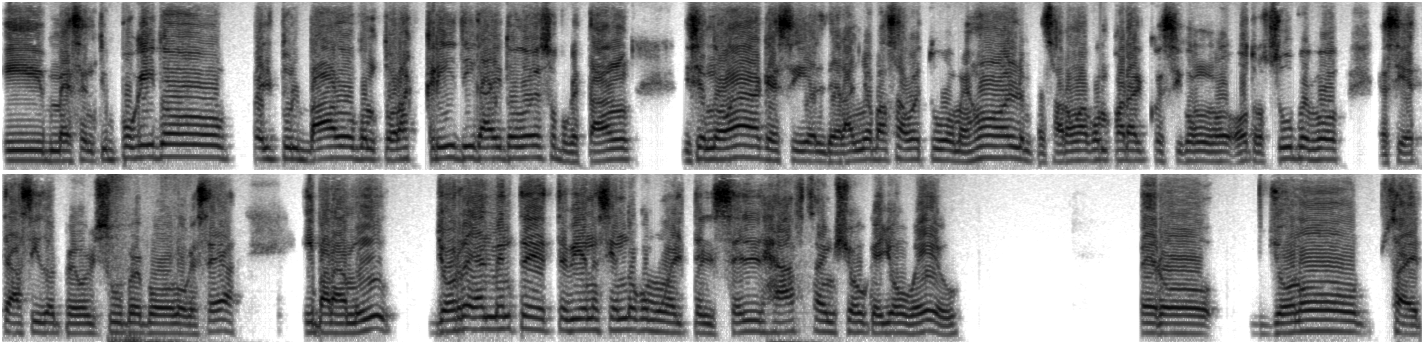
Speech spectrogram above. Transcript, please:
Y me sentí un poquito perturbado con todas las críticas y todo eso, porque estaban diciendo, ah, que si el del año pasado estuvo mejor, empezaron a comparar que si con otro Super Bowl, que si este ha sido el peor Super Bowl, lo que sea. Y para mí, yo realmente este viene siendo como el tercer halftime show que yo veo, pero yo no, o sea,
